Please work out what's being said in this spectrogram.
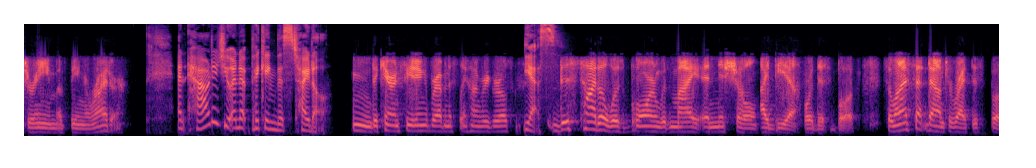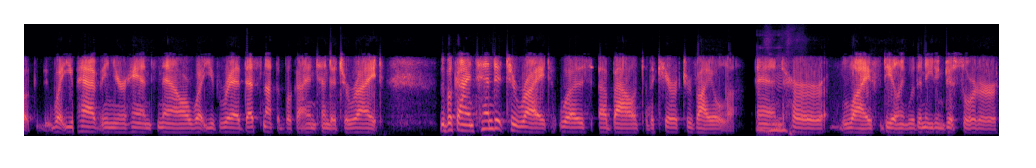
dream of being a writer. And how did you end up picking this title? Mm, the Care and Feeding of Ravenously Hungry Girls. Yes. This title was born with my initial idea for this book. So when I sat down to write this book, what you have in your hands now or what you've read, that's not the book I intended to write. The book I intended to write was about the character Viola and mm-hmm. her life dealing with an eating disorder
